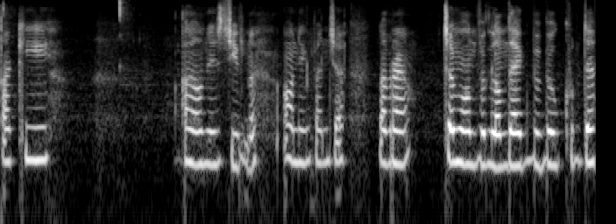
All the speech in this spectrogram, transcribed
taki, ale on jest dziwny. O, niech będzie, dobra, czemu on wygląda jakby był, kurde,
